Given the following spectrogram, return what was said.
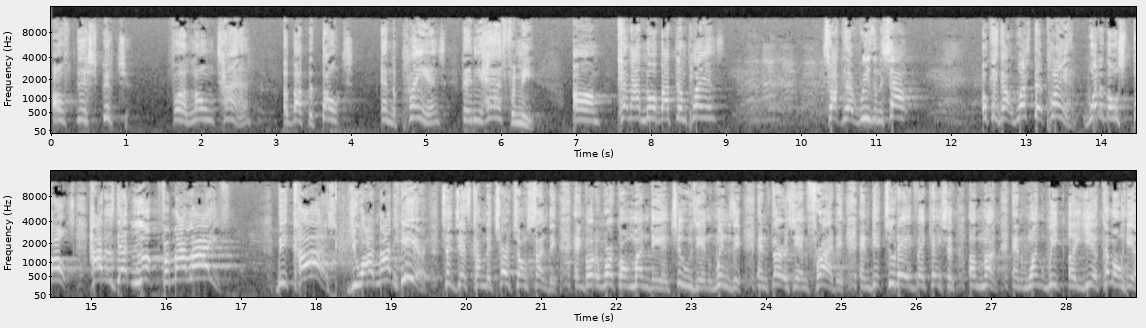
off this scripture for a long time about the thoughts and the plans that he has for me. Um, can I know about them plans? So I can have reason to shout? Okay, God, what's that plan? What are those thoughts? How does that look for my life? Because you are not here to just come to church on Sunday and go to work on Monday and Tuesday and Wednesday and Thursday and Friday and get two days vacation a month and one week a year. Come on here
